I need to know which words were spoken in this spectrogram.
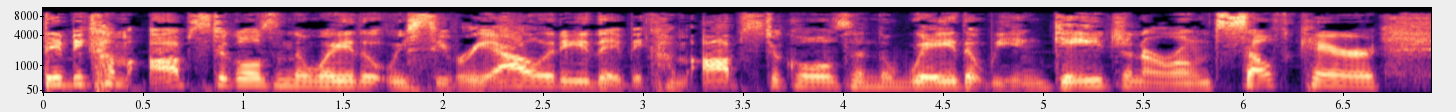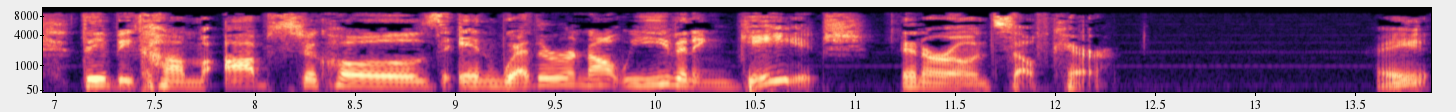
They become obstacles in the way that we see reality. They become obstacles in the way that we engage in our own self-care. They become obstacles in whether or not we even engage in our own self-care. Right?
